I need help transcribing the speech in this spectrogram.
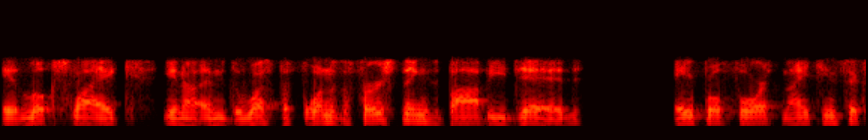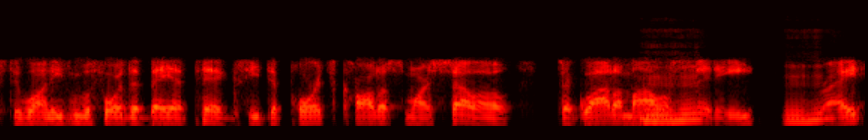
it looks like you know, and what's the one of the first things Bobby did, April fourth, nineteen sixty one, even before the Bay of Pigs, he deports Carlos Marcello to Guatemala mm-hmm. City, mm-hmm. right?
